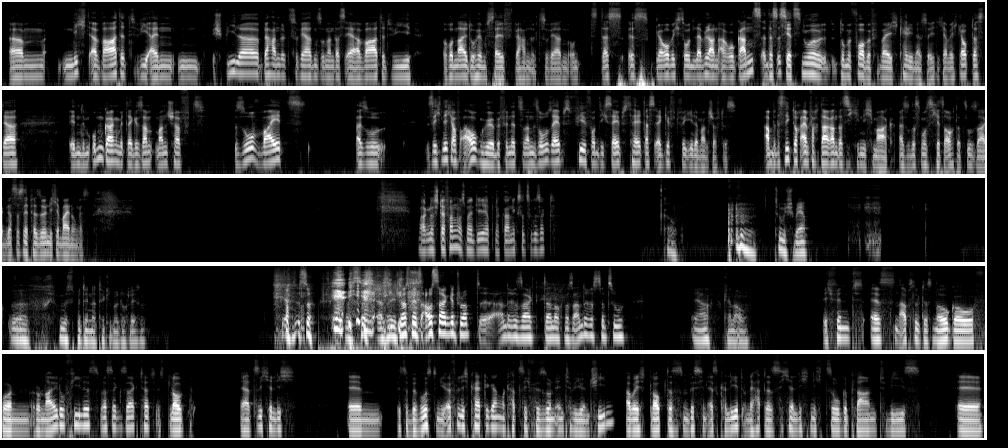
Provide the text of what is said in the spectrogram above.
ähm, nicht erwartet, wie ein Spieler behandelt zu werden, sondern dass er erwartet, wie Ronaldo himself behandelt zu werden. Und das ist, glaube ich, so ein Level an Arroganz. Das ist jetzt nur dumme Vorwürfe, weil ich kenne ihn natürlich nicht. Aber ich glaube, dass der in dem Umgang mit der Gesamtmannschaft so weit, also sich nicht auf Augenhöhe befindet, sondern so selbst viel von sich selbst hält, dass er Gift für jede Mannschaft ist. Aber das liegt doch einfach daran, dass ich ihn nicht mag. Also das muss ich jetzt auch dazu sagen, dass das eine persönliche Meinung ist. Magnus Stefan, was meint ihr? Ihr habt noch gar nichts dazu gesagt. Komm. tu mich schwer. Äh, ich müsste mir den Artikel mal durchlesen. Ja, das ist so. Das ist so also, du hast mir jetzt Aussagen gedroppt, äh, andere sagt da noch was anderes dazu. Ja, keine Ahnung. Ich finde es ein absolutes No-Go von Ronaldo vieles, was er gesagt hat. Ich glaube, er hat sicherlich, ähm, ist er bewusst in die Öffentlichkeit gegangen und hat sich für so ein Interview entschieden. Aber ich glaube, das ist ein bisschen eskaliert und er hatte es sicherlich nicht so geplant, wie es äh,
